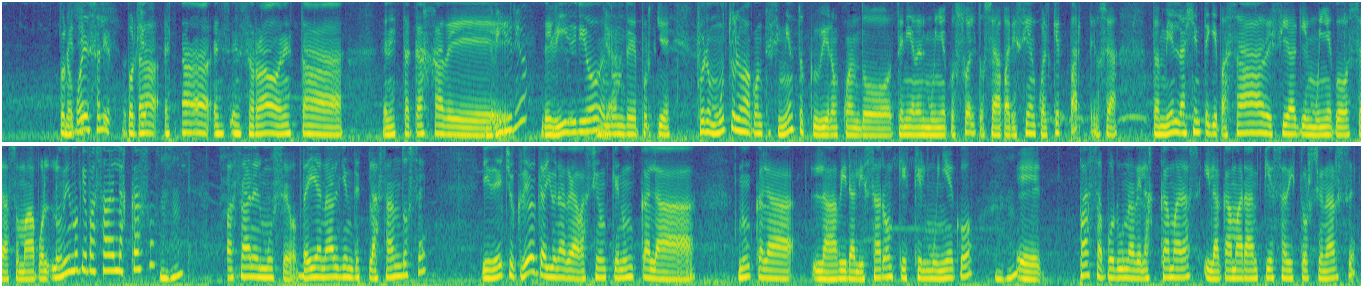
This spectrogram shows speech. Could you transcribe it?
no puede salir porque está, encerrado en esta en esta caja de, vidrio de vidrio en donde porque fueron muchos los acontecimientos que hubieron cuando tenían el muñeco suelto o sea aparecía en cualquier parte o sea también la gente que pasaba decía que el muñeco se asomaba por lo mismo que pasaba en las casas pasaba en el museo veían a alguien desplazándose y de hecho creo que hay una grabación que nunca la nunca la, la viralizaron que es que el muñeco eh, pasa por una de las cámaras y la cámara empieza a distorsionarse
